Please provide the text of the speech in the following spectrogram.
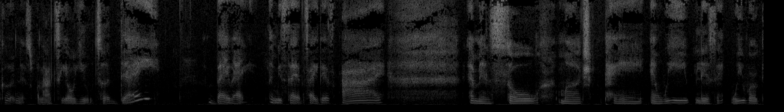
goodness, when I tell you today, baby, let me say it, say this. I am in so much pain. And we, listen, we worked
